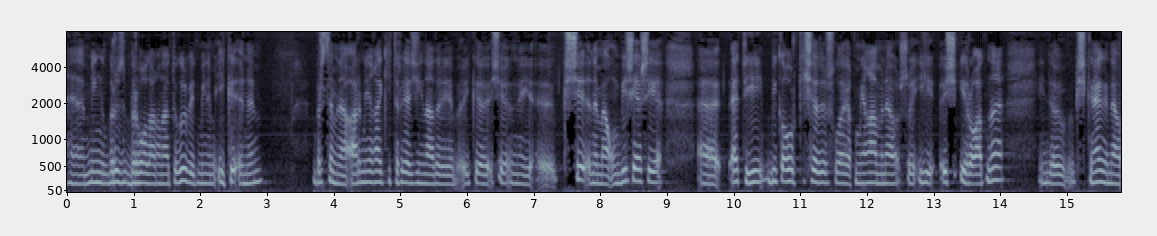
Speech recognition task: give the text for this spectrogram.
э, мин бер үз- бер бала гына түгел бит, минем ике энем. Берсе менә армиягә китергә җыйнадыр, ике ше- не, э, кеше энемә 15 яши. Ә, Әти бик авыр кичерде шулай ук миңа менә ир-атны инде кичкенә генә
